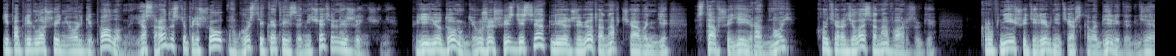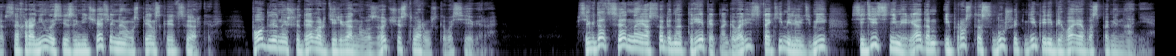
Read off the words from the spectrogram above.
и по приглашению Ольги Павловны я с радостью пришел в гости к этой замечательной женщине. В ее дом, где уже 60 лет живет она в Чаванге, ставшей ей родной, хоть и родилась она в Арзуге, крупнейшей деревне Терского берега, где сохранилась и замечательная Успенская церковь, подлинный шедевр деревянного зодчества русского севера. Всегда ценно и особенно трепетно говорить с такими людьми, сидеть с ними рядом и просто слушать, не перебивая воспоминания.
